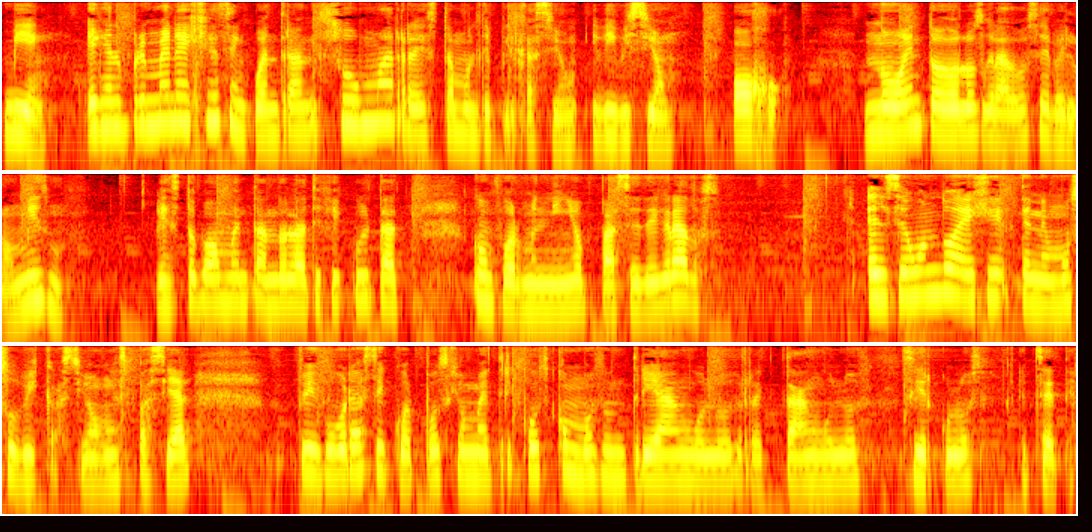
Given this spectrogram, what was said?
Bien, en el primer eje se encuentran suma, resta, multiplicación y división. Ojo, no en todos los grados se ve lo mismo. Esto va aumentando la dificultad conforme el niño pase de grados. El segundo eje tenemos ubicación espacial figuras y cuerpos geométricos como son triángulos, rectángulos, círculos, etc.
